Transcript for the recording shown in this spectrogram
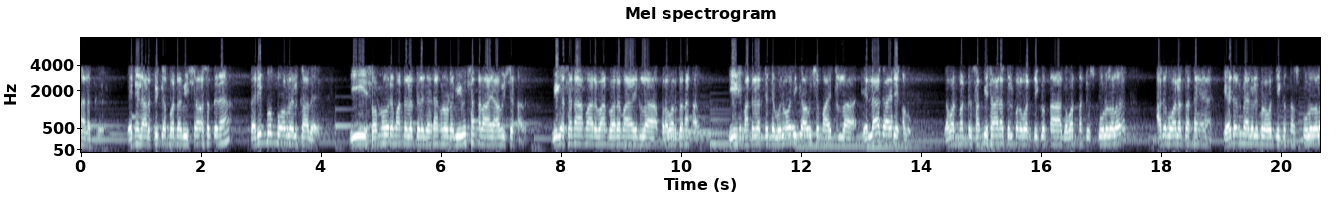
നിലയ്ക്ക് എന്നിൽ അർപ്പിക്കപ്പെട്ട വിശ്വാസത്തിന് തരിമ്പും പോർലേൽക്കാതെ ഈ ഷൊർണൂർ മണ്ഡലത്തിലെ ജനങ്ങളുടെ വിവിധങ്ങളായ ആവശ്യങ്ങൾ വികസനപരമായിട്ടുള്ള പ്രവർത്തനങ്ങൾ ഈ മണ്ഡലത്തിന്റെ പുരോഗതിക്ക് ആവശ്യമായിട്ടുള്ള എല്ലാ കാര്യങ്ങളും ഗവൺമെന്റ് സംവിധാനത്തിൽ പ്രവർത്തിക്കുന്ന ഗവൺമെന്റ് സ്കൂളുകൾ അതുപോലെ തന്നെ എയ്ഡഡ് മേഖലയിൽ പ്രവർത്തിക്കുന്ന സ്കൂളുകൾ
